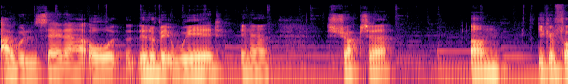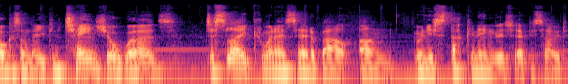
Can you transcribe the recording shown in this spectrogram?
I wouldn't say that, or a little bit weird in a structure, um, you can focus on that. You can change your words just like when I said about um, when you're stuck in English episode,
